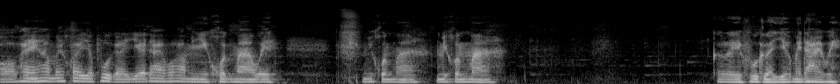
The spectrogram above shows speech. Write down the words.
ขออภัยครับ ไม่ค่อยจะพูดอะไรเยอะได้เพราะว่ามีคนมาเว้ย มีคนมา มีคนมา ก็เลยพูดอะไรเยอะไม่ได้เว้ย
